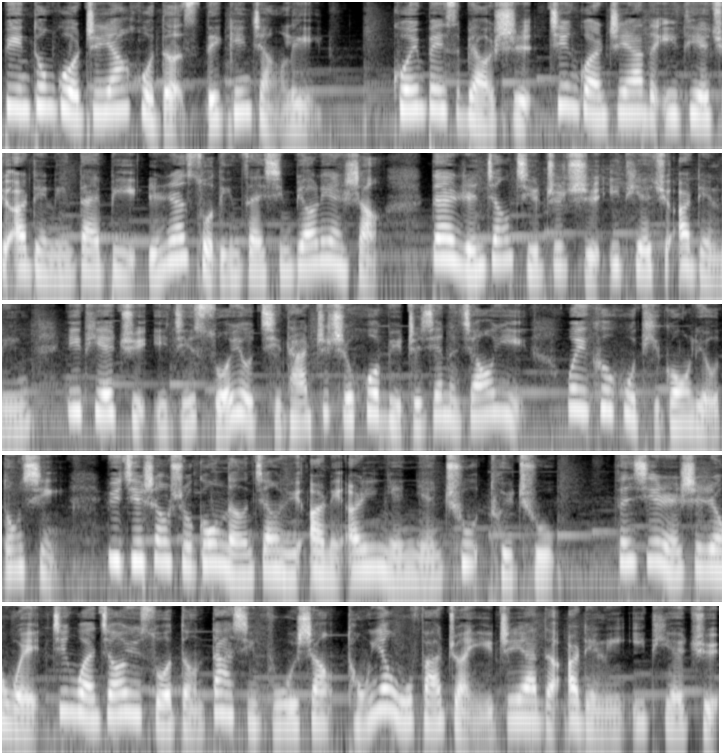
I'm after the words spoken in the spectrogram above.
并通过质押获得 staking 奖励。Coinbase 表示，尽管质押的 ETH 2.0代币仍然锁定在新标链上，但仍将其支持 ETH 2.0、ETH 以及所有其他支持货币之间的交易，为客户提供流动性。预计上述功能将于2021年年初推出。分析人士认为，尽管交易所等大型服务商同样无法转移质押的2.0 ETH，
